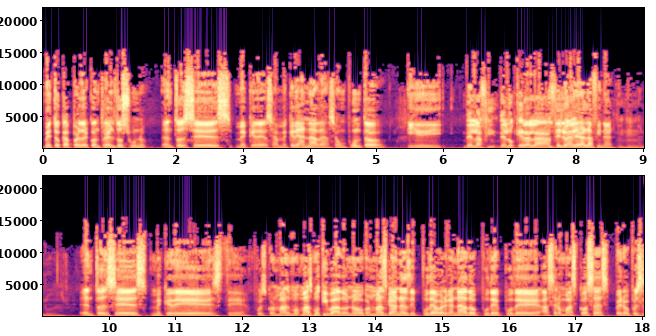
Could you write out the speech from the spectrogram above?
Me toca perder contra el 2-1. Entonces, me quedé, o sea, me quedé a nada, o sea, un punto y De, la fi- de lo que era la de lo final. que era la final. Entonces me quedé este pues con más mo- más motivado, ¿no? Con más ganas de pude haber ganado, pude pude hacer más cosas, pero pues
